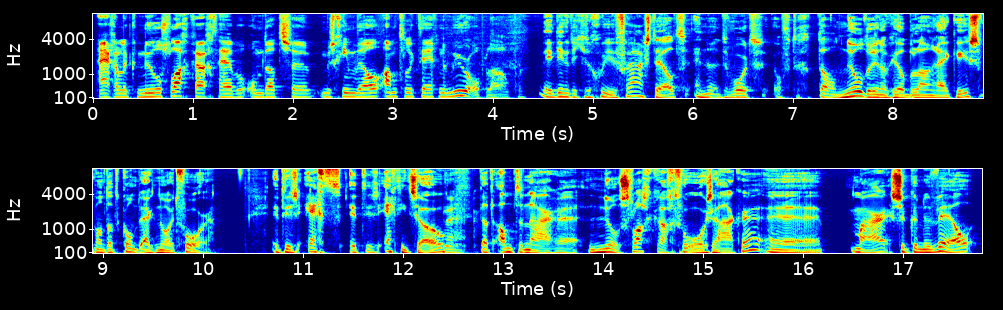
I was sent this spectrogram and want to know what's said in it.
eigenlijk nul slagkracht hebben, omdat ze misschien wel ambtelijk tegen de muur oplopen. Nee, ik denk dat je de goede vraag stelt. En het woord of het getal nul erin ook heel belangrijk is. Want dat komt eigenlijk nooit voor. Het is echt, het is echt niet zo Nee. dat ambtenaren nul slagkracht veroorzaken. Eh, maar ze kunnen wel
